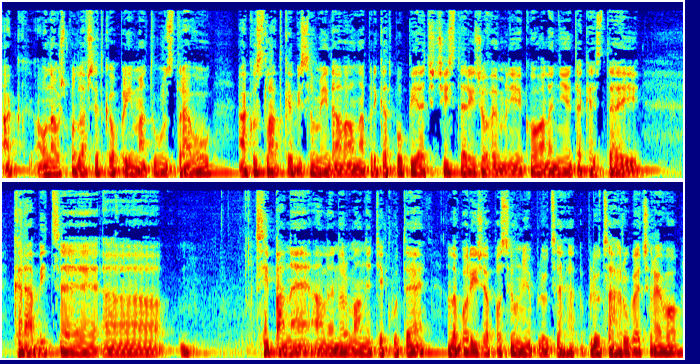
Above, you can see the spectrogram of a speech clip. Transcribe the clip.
ak ona už podľa všetkého príjma tú stravu, ako sladké by som jej dával napríklad popíjať čisté rýžové mlieko, ale nie také z tej krabice uh, sypané, ale normálne tekuté lebo rýža posilňuje pľúce, pľúca hrubé črevo.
